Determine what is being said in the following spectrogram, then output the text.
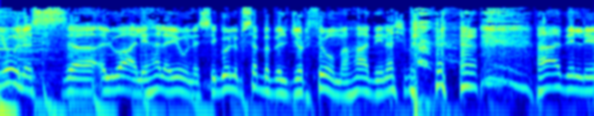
يونس آه، الوالي. هلا يونس. يقول بسبب الجرثومة هذه نشبة. هذه اللي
